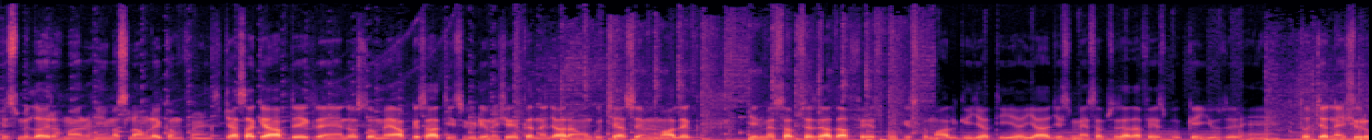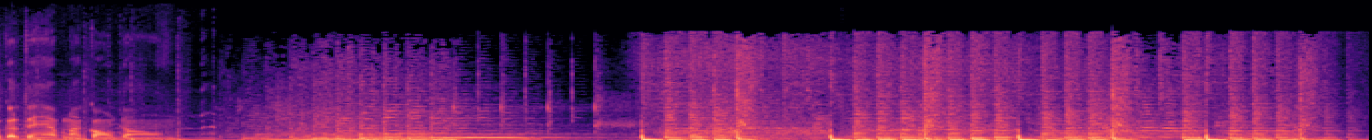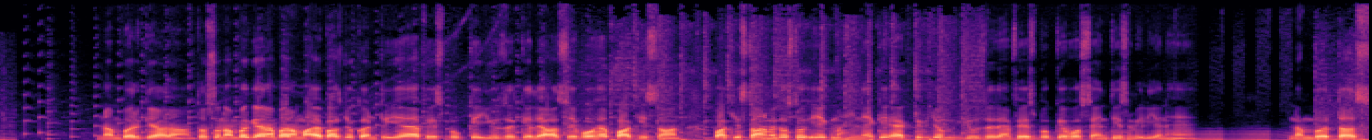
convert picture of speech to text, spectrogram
बिसमीम अल्लाम फ्रेंड्स। जैसा कि आप देख रहे हैं दोस्तों, मैं आपके साथ इस वीडियो में शेयर करने जा रहा हूँ कुछ ऐसे ममालिक जिनमें सबसे ज़्यादा फ़ेसबुक इस्तेमाल की जाती है या जिसमें सबसे ज़्यादा फ़ेसबुक के यूज़र हैं। तो चलें शुरू करते हैं अपना काउंटडाउन नंबर 11 दोस्तों, नंबर 11 पर हमारे पास जो कंट्री है फेसबुक के यूज़र के लिहाज से वो है पाकिस्तान। पाकिस्तान में दोस्तों, एक महीने के एक्टिव जो यूज़र हैं फेसबुक के, वो सैंतीस मिलियन हैं। नंबर 10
